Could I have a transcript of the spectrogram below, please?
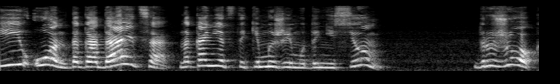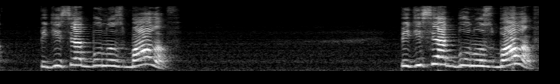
и он догадается, наконец-таки мы же ему донесем, дружок, 50 бонус баллов, 50 бонус баллов,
